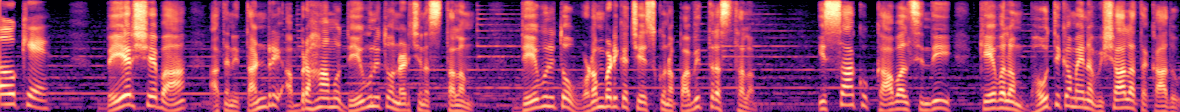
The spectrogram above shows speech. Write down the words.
ఓకే. బెయర్షేబా అతని తండ్రి అబ్రహాము దేవునితో నడిచిన స్థలం దేవునితో ఉడంబడిక చేసుకున్న పవిత్ర స్థలం. ఇస్సాకు కావాల్సింది కేవలం భౌతికమైన విశాలత కాదు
